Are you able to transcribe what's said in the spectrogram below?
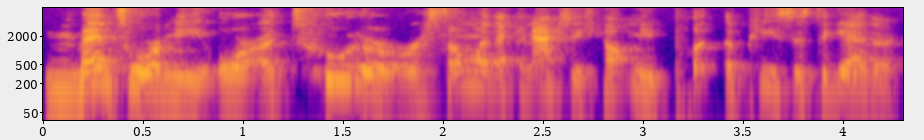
mentor me or a tutor or someone that can actually help me put the pieces together.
